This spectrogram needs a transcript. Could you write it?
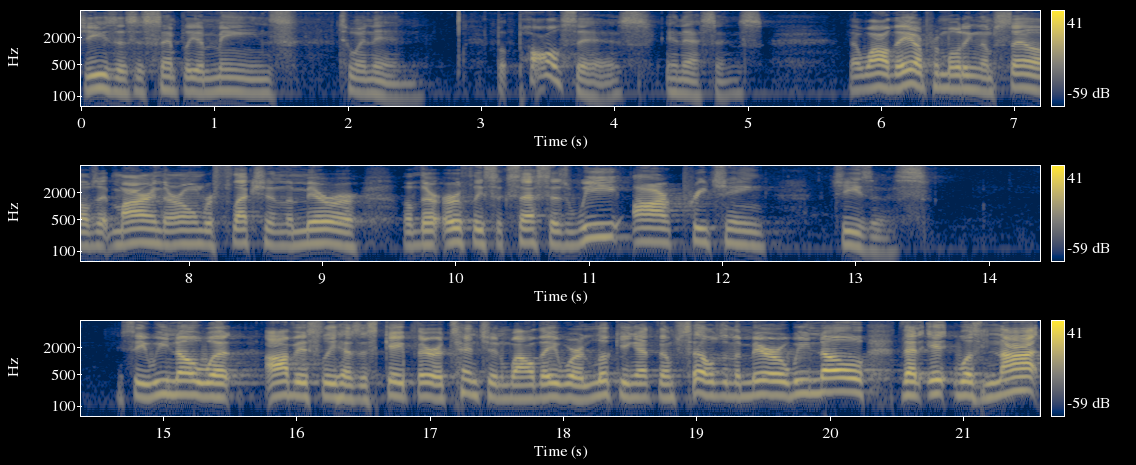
Jesus is simply a means to an end. But Paul says, in essence, that while they are promoting themselves, admiring their own reflection in the mirror of their earthly successes, we are preaching Jesus. You see, we know what obviously has escaped their attention while they were looking at themselves in the mirror. We know that it was not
